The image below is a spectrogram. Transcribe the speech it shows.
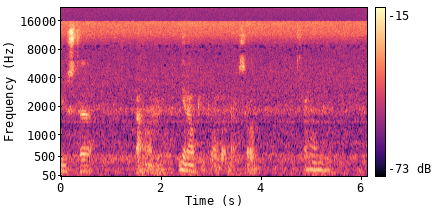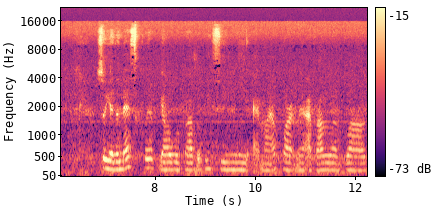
used to, um, you know, people and whatnot. So. Um, so yeah, the next clip, y'all will probably see me at my apartment. I probably won't vlog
